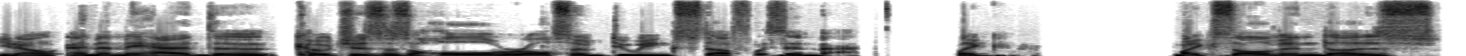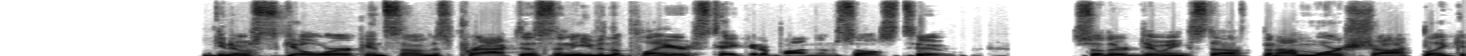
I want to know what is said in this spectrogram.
You know, and then they had the coaches as a whole were also doing stuff within that. Like Mike Sullivan does, you know, skill work in some of his practice, and even the players take it upon themselves too. So they're doing stuff. But I'm more shocked, like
